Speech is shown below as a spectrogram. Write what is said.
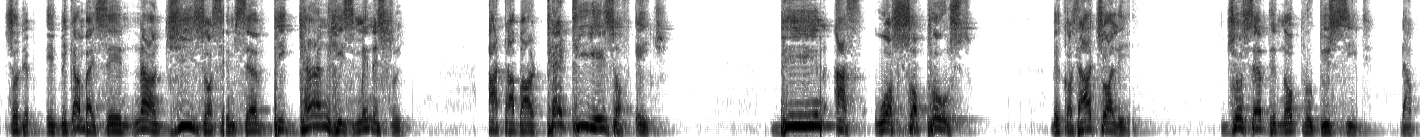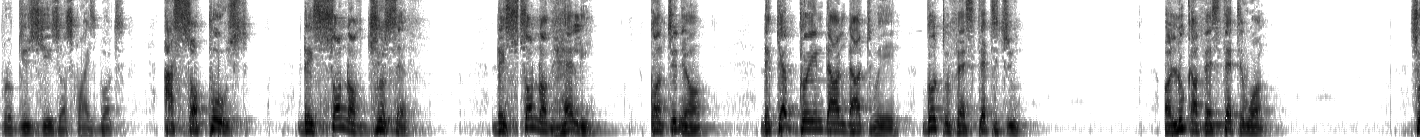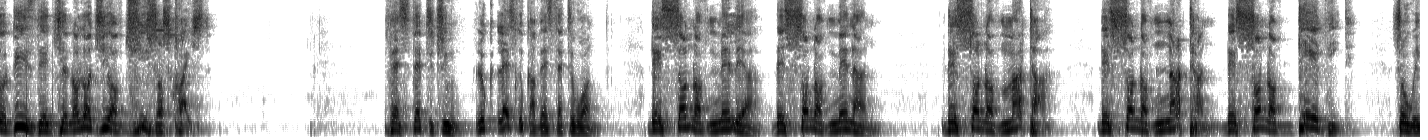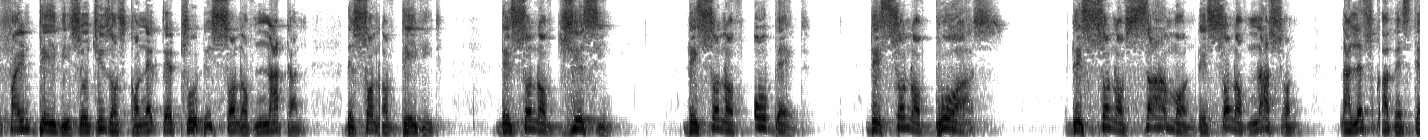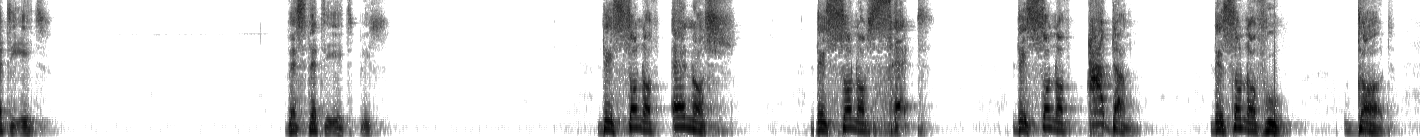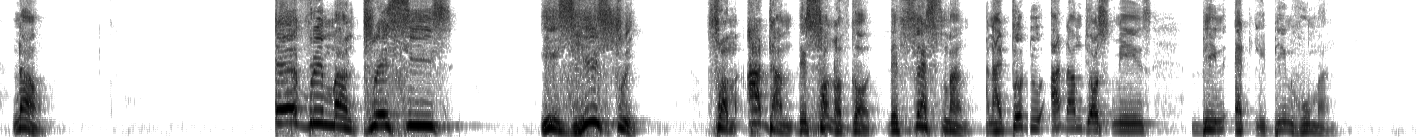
So the, it began by saying, Now Jesus himself began his ministry at about 30 years of age, being as was supposed. Because actually, Joseph did not produce seed that produced Jesus Christ, but as supposed, the son of Joseph, the son of Heli, continue. They kept going down that way. Go to verse 32. Or look at verse 31. So this is the genealogy of Jesus Christ. Verse 32. Look, let's look at verse 31. The son of Melea, the son of Menan, the son of Mattah, the son of Nathan, the son of David. So we find David. So Jesus connected through the son of Nathan, the son of David, the son of Jesse, the son of Obed, the son of Boaz, the son of Salmon, the son of Nahshon. Now let's look at verse 38. Verse 38, please. The son of Enosh, the son of Seth, the son of Adam, the son of who? God. Now, every man traces his history from Adam, the son of God, the first man. And I told you, Adam just means being earthly, being human.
